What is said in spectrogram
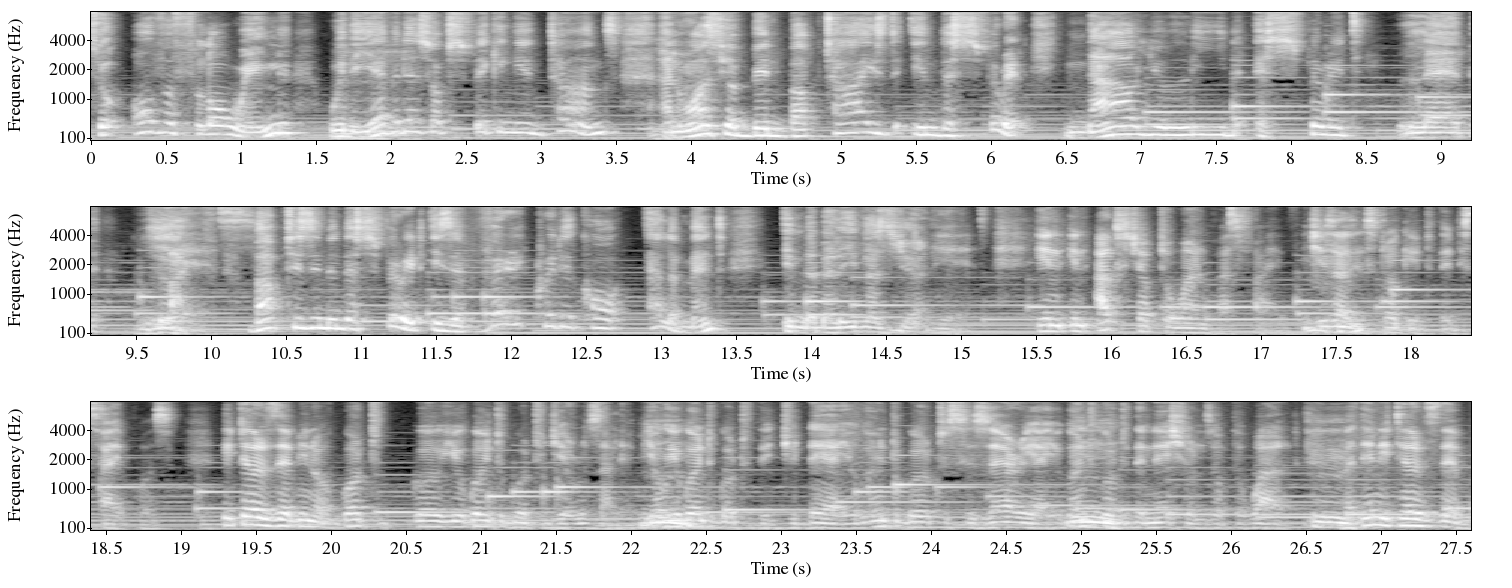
to overflowing with the evidence of speaking in tongues. And once you've been baptized in the Spirit, now you lead a Spirit led life. Yes. Baptism in the Spirit is a very critical element in the believer's journey. Yes. In in Acts chapter 1, verse 5, Jesus mm-hmm. is talking to the disciples. He tells them, you know, go to go, you're going to go to Jerusalem, you're, you're going to go to the Judea, you're going to go to Caesarea, you're going mm. to go to the nations of the world. Mm. But then he tells them,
